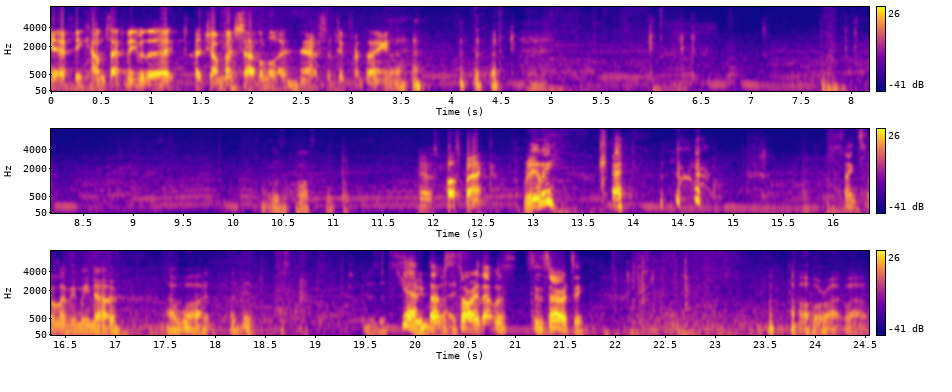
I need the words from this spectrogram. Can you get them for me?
Yeah, if he comes at me with a, a jumbo saveloy, yeah, it's a different thing. That was a passport. Yeah, it was pass back. really? Okay. Thanks for letting me know. Oh, what? I, I did. Just, there's a Yeah, that was sorry. That was sincerity. Oh, all right. Wow.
